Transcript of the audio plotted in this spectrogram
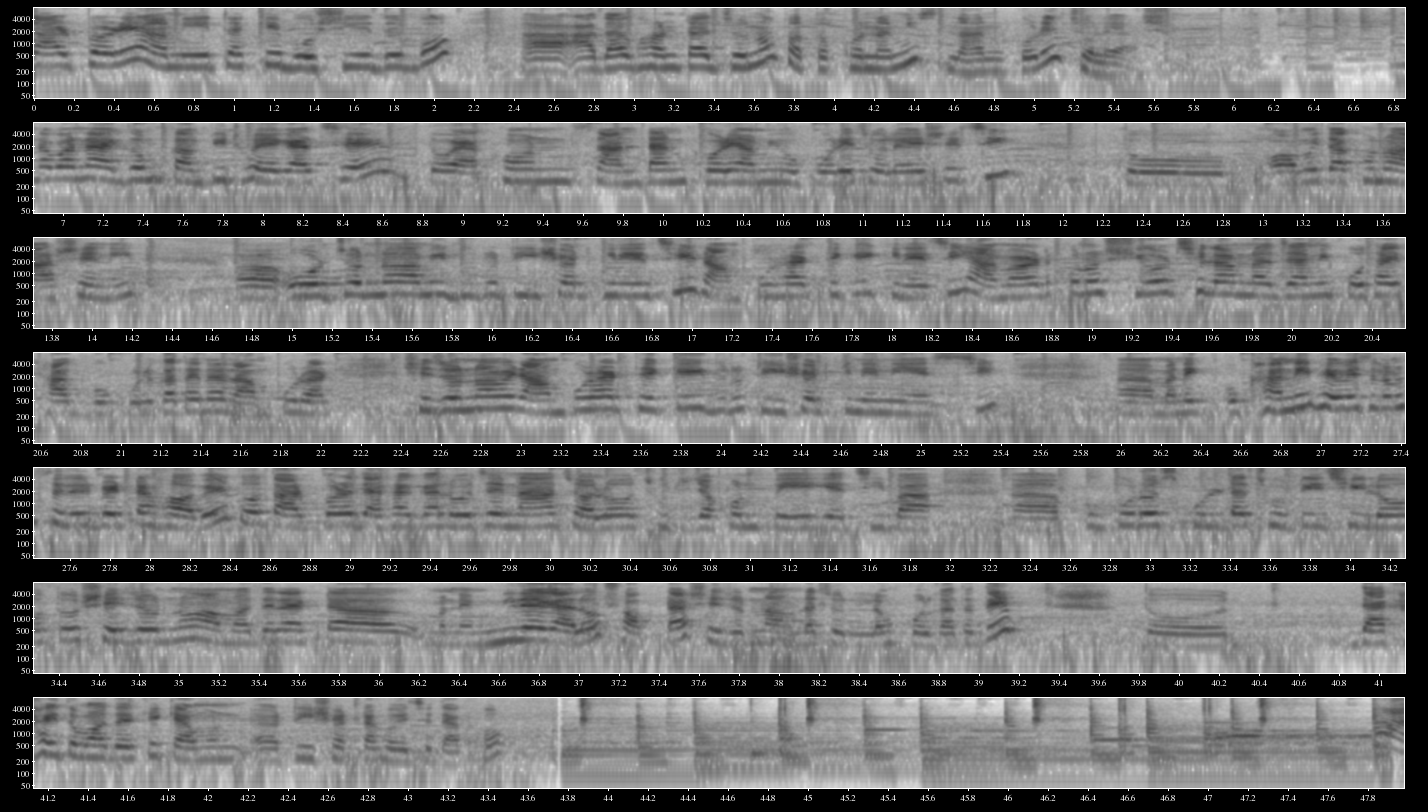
তারপরে আমি এটাকে বসিয়ে দেব আধা ঘণ্টার জন্য। ততক্ষণ আমি স্নান করে চলে আসব। রান্না বান্না একদম কমপ্লিট হয়ে গেছে। তো এখন স্নান টান করে আমি ওপরে চলে এসেছি। তো অমিত এখনও আসেনি। ওর জন্য আমি দুটো টি শার্ট কিনেছি, রামপুরহাট থেকেই কিনেছি। আমার কোনো শিওর ছিলাম না যে আমি কোথায় থাকব, কলকাতায় না রামপুরহাট। সেজন্য আমি রামপুরহাট থেকেই দুটো টি শার্ট কিনে নিয়ে এসেছি। মানে ওখানেই ভেবেছিলাম সেলিব্রেটটা হবে। তো তারপরে দেখা গেল যে, না, চলো, ছুটি যখন পেয়ে গেছি বা পুকুরও স্কুলটা ছুটি ছিল। তো সেই জন্য আমাদের একটা মানে মিলে গেল সবটা সেই জন্য আমরা চলে এলাম কলকাতাতে। তো দেখাই তোমাদেরকে কেমন টি শার্টটা হয়েছে, দেখো।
